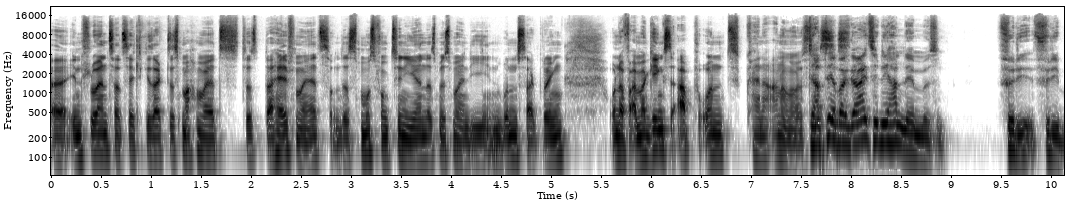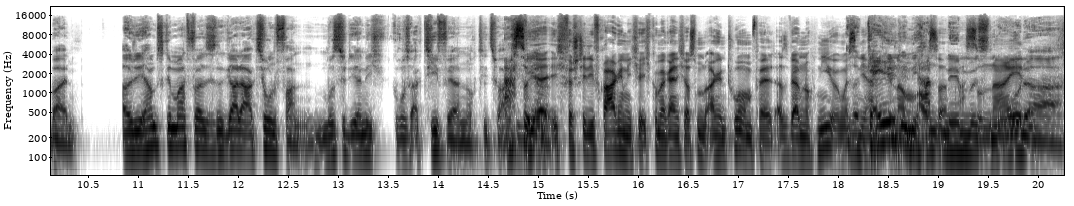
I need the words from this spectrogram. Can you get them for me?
äh, Influencer tatsächlich gesagt, das machen wir jetzt, das, da helfen wir jetzt und das muss funktionieren, das müssen wir in, die, in den Bundestag bringen. Und auf einmal ging es ab und keine Ahnung. Was da habt ihr aber gar nichts in die Hand nehmen müssen für die, für die beiden. Also die haben es gemacht, weil sie es eine geile Aktion fanden. Musstet ihr nicht groß aktiv werden, noch die zu Ach so, ja, ich verstehe die Frage nicht. Ich komme ja gar nicht aus dem Agenturumfeld. Also wir haben noch nie irgendwas also in die Geld Hand genommen. in die Hand außer, nehmen so, müssen nein, oder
